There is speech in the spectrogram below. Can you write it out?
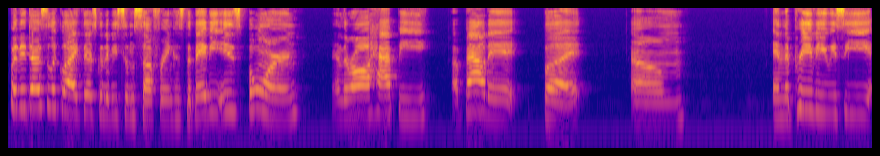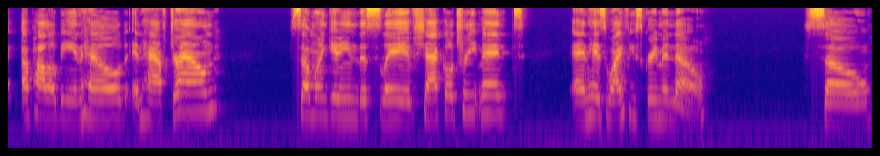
but it does look like there's gonna be some suffering because the baby is born and they're all happy about it, but um, in the preview, we see Apollo being held and half drowned, someone getting the slave shackle treatment, and his wifey screaming no. So,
